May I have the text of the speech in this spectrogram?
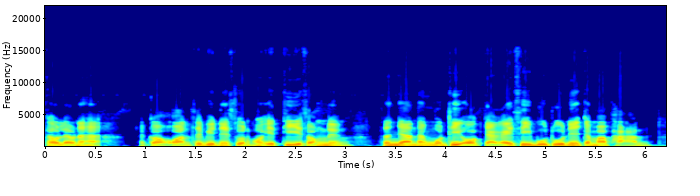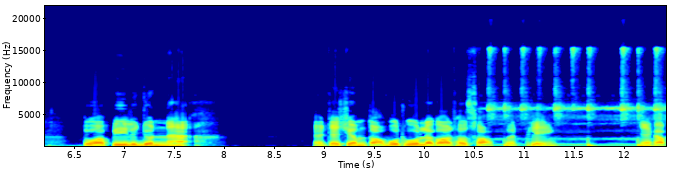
เข้าแล้วนะฮะ แล้วก็ออนสวิตในส่วนของ ST21 สัญญาณทั้งหมดที่ออกจาก IC Bluetooth เนี่ยจะมาผ่านตัวปรีรถยนต์นะฮะ เดี๋ยวจะเชื่อมต่อบลูทูธแล้วก็ทดสอบเปิดเพลง เนี่ยครับ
